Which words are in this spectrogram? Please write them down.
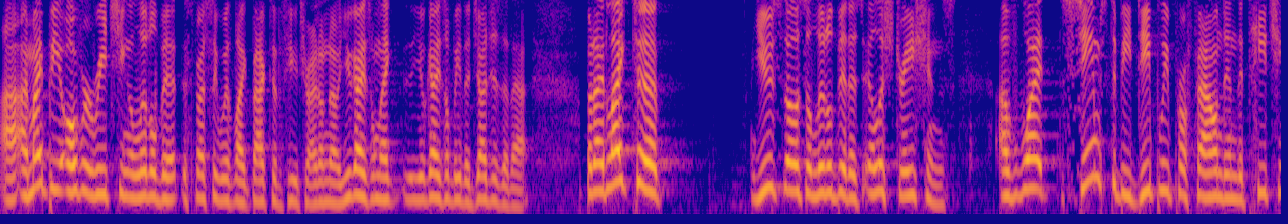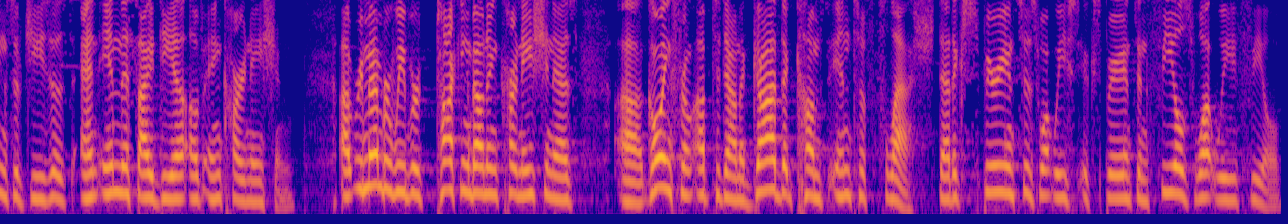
Uh, I might be overreaching a little bit, especially with like Back to the Future. I don't know. You guys will make, you guys will be the judges of that. But I'd like to use those a little bit as illustrations of what seems to be deeply profound in the teachings of Jesus and in this idea of incarnation. Uh, remember, we were talking about incarnation as uh, going from up to down, a God that comes into flesh, that experiences what we experience and feels what we feel.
